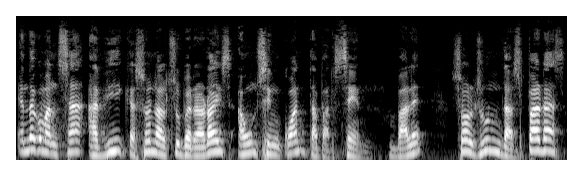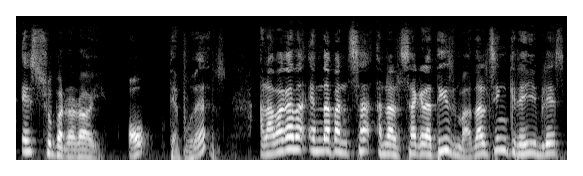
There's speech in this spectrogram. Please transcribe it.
hem de començar a dir que són els superherois a un 50%, ¿vale? Sols un dels pares és superheroi, o té poders. A la vegada hem de pensar en el secretisme dels increïbles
